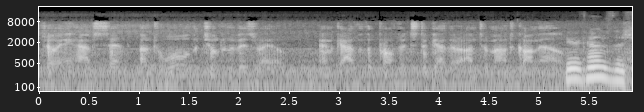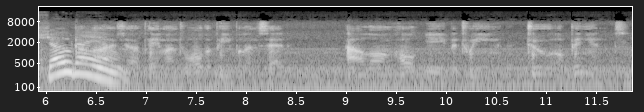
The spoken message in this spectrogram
So Ahab sent unto all the children of Israel, and gathered the prophets together unto Mount Carmel. Here comes the showdown. Elijah came unto all the people and said, How long halt ye between two opinions?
